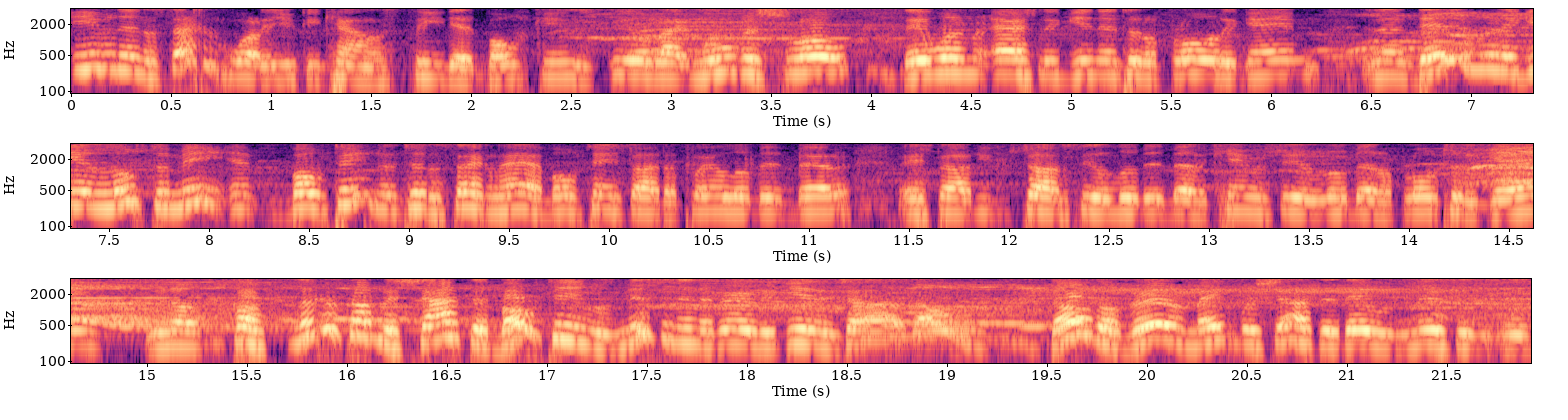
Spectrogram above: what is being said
even in the second quarter, you could kind of see that both teams still like moving slow. They wasn't actually getting into the flow of the game. And they didn't really get loose to me, in both teams, until the second half. Both teams started to play a little bit better. They started, you started to see a little bit better chemistry, a little better flow to the game. You know, cause look at some of the shots that both teams was missing in the very beginning, Charles. Those, those are very makeable shots that they were missing. And,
